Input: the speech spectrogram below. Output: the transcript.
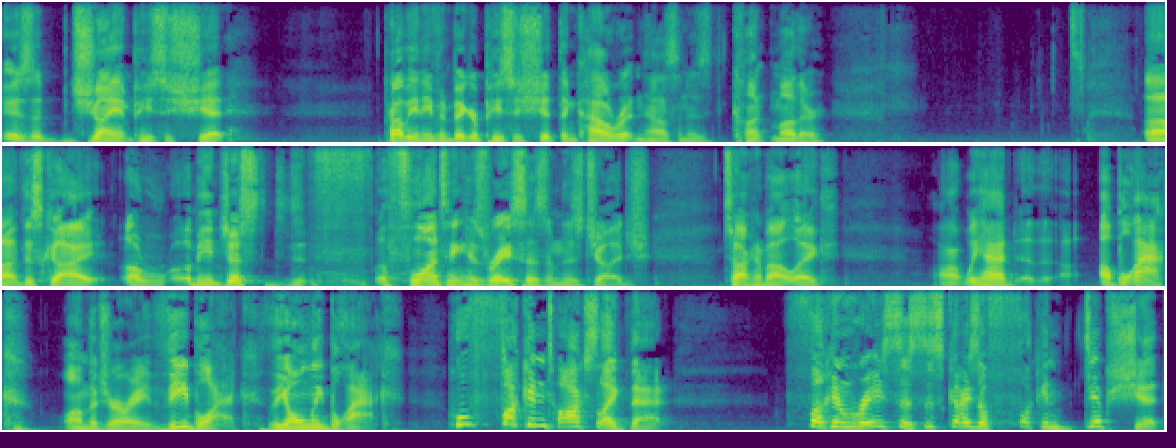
is a giant piece of shit. Probably an even bigger piece of shit than Kyle Rittenhouse and his cunt mother. Uh, this guy, uh, I mean, just f- flaunting his racism, this judge, talking about like, uh, we had a black on the jury, the black, the only black. Who fucking talks like that? Fucking racist. This guy's a fucking dipshit.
